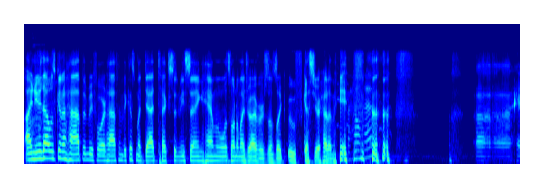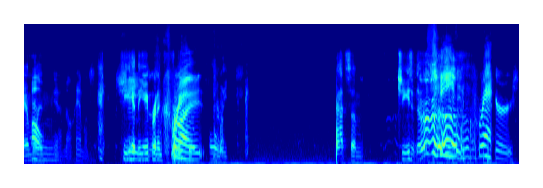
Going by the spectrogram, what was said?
I knew that was gonna happen before it happened because my dad texted me saying Hamlin was one of my drivers. I was like, "Oof, guess you're ahead of me." The hell happened? Uh, Oh, Hamlin. yeah, no, Hamlin's. He hit the apron and freaked Christ. Holy. That's some. Jesus. Cheese and crackers.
